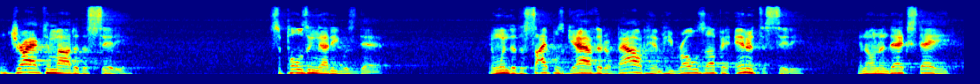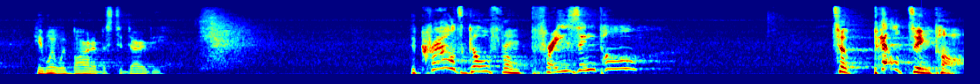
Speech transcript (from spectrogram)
and dragged him out of the city, supposing that he was dead. And when the disciples gathered about him, he rose up and entered the city. And on the next day, he went with Barnabas to Derbe. The crowds go from praising Paul to pelting Paul.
